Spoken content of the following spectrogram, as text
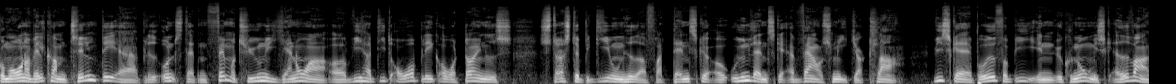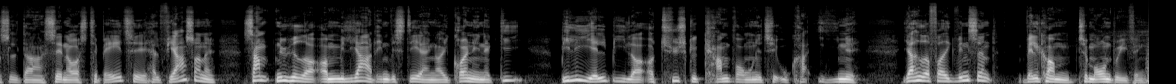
Godmorgen og velkommen til. Det er blevet onsdag den 25. januar, og vi har dit overblik over døgnets største begivenheder fra danske og udenlandske erhvervsmedier klar. Vi skal både forbi en økonomisk advarsel, der sender os tilbage til 70'erne, samt nyheder om milliardinvesteringer i grøn energi, billige elbiler og tyske kampvogne til Ukraine. Jeg hedder Frederik Vincent. Velkommen til Morgenbriefing.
